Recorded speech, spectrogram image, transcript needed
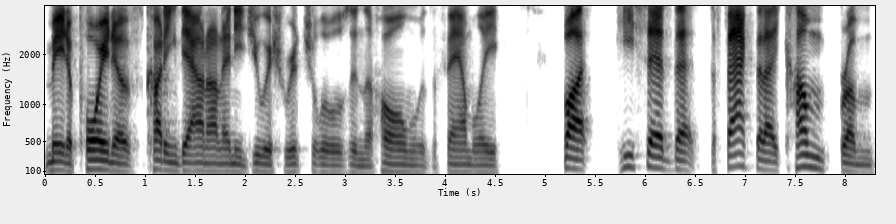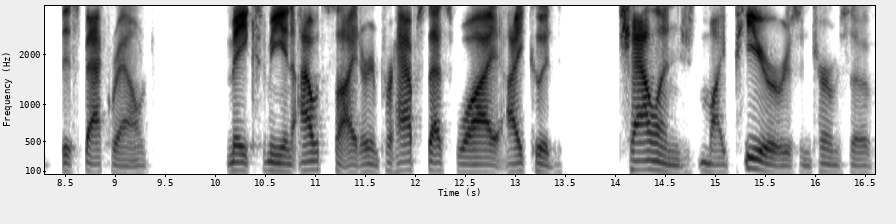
made a point of cutting down on any Jewish rituals in the home with the family. But he said that the fact that I come from this background makes me an outsider. And perhaps that's why I could challenge my peers in terms of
